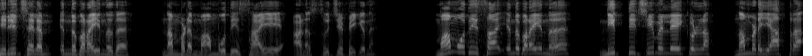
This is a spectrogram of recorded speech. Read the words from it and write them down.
തിരുജലം എന്ന് പറയുന്നത് നമ്മുടെ മാമോദീസായെ ആണ് സൂചിപ്പിക്കുന്നത്. മാമോദീസ എന്ന് പറയുന്നത് നിത്യജീവനിലേക്കുള്ള നമ്മുടെ യാത്ര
